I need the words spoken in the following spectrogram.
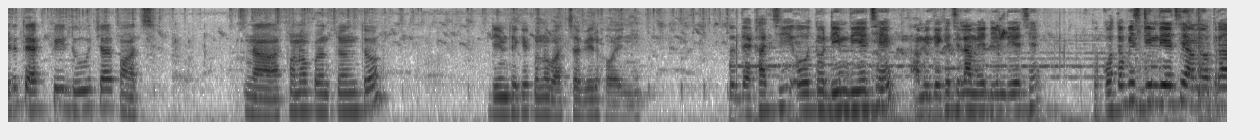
এদের তো এক পি দু চার, পাঁচ। না, এখনও পর্যন্ত ডিম থেকে কোনো বাচ্চা বের হয়নি। তো দেখাচ্ছি। ও তো ডিম দিয়েছে। আমি দেখেছিলাম এ ডিম দিয়েছে। তো কত পিস ডিম দিয়েছে আমি অতটা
